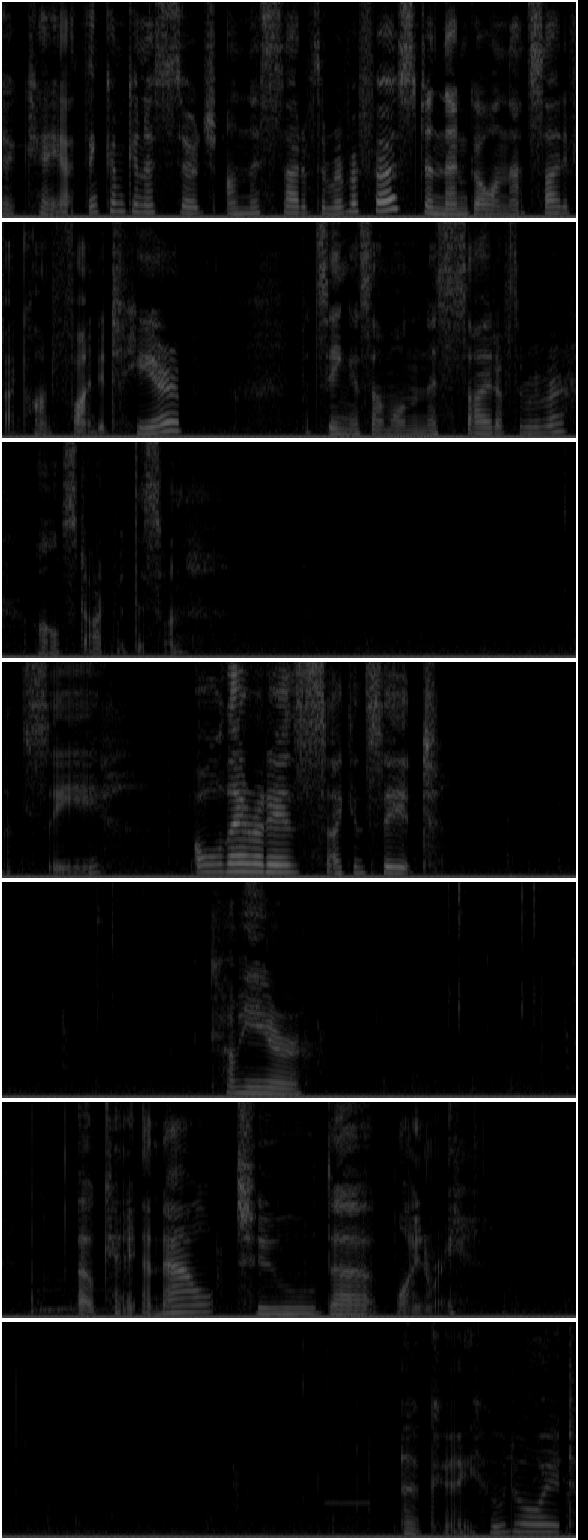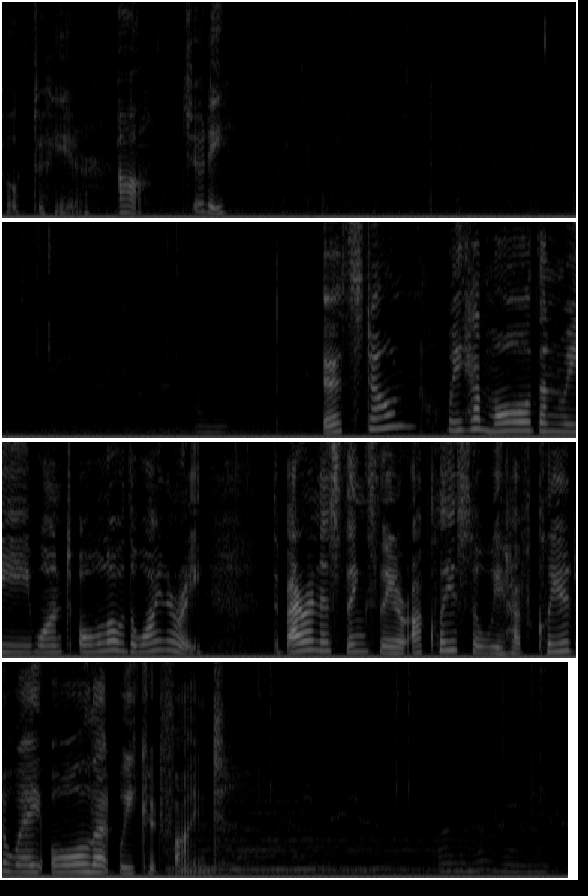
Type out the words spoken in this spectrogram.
Okay, I think I'm gonna search on this side of the river first and then go on that side if I can't find it here. But seeing as I'm on this side of the river, I'll start with this one. Let's see. Oh, there it is. I can see it. Come here. Okay, and now to the winery. Okay, who do I talk to here? Ah, Judy. Earthstone? We have more than we want all over the winery. The Baroness thinks they are ugly, so we have cleared away all that we could find.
